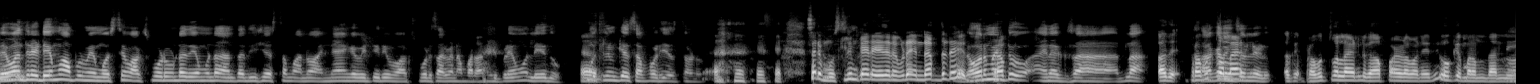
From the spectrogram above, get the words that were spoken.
రేవంత్ రెడ్డి ఏమో అప్పుడు మేము వస్తే వర్క్స్ బోర్డ్ ఉండదు ఏముండదు అంతా తీసేస్తాం అన్నో అన్యాయంగా పెట్టి వర్క్స్ బోర్డ్ సర్వే నెంబర్ అని. ఇప్పుడేమో లేదు ముస్లిం కే సపోర్ట్ చేస్తాడు. సరే ముస్లిం కైనా ఏదైనా కూడా end of the day government ఆయన అట్లా అదే ప్రభుత్వ ఓకే ప్రభుత్వ ల్యాండ్లు కాపాడడం అనేది ఓకే మనం దాన్ని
